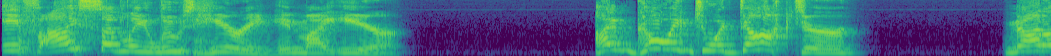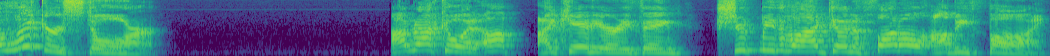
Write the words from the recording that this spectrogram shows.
If I suddenly lose hearing in my ear, I'm going to a doctor, not a liquor store. I'm not going up. I can't hear anything. Shoot me the vodka in a funnel. I'll be fine.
